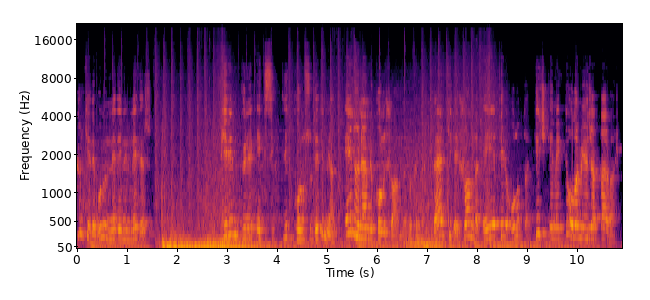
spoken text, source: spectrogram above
Türkiye'de bunun nedeni nedir? Prim günü eksiklik konusu dedim ya en önemli konu şu anda bakın. Belki de şu anda EYT'li olup da hiç emekli olamayacaklar var.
